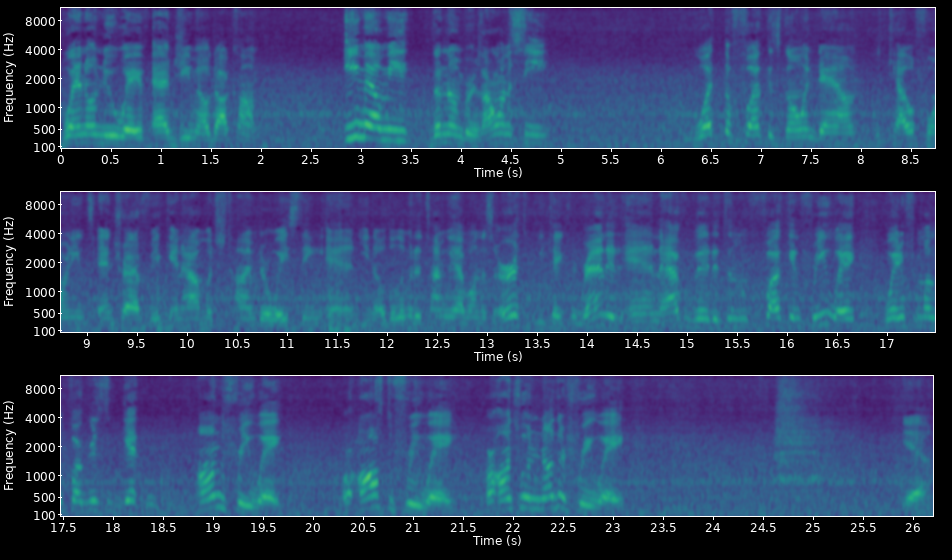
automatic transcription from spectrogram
buenonewwave at gmail.com email me the numbers. I want to see what the fuck is going down with Californians and traffic and how much time they're wasting. And, you know, the limited time we have on this earth, we take for granted, and half of it is in the fucking freeway waiting for motherfuckers to get on the freeway or off the freeway or onto another freeway. yeah.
